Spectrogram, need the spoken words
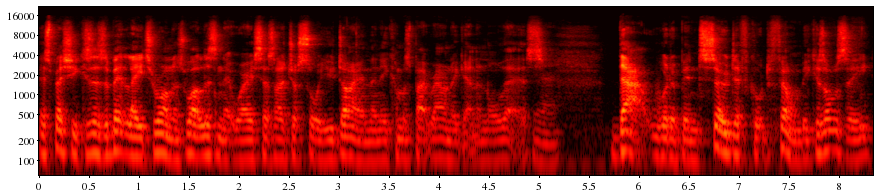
especially because there's a bit later on as well, isn't it, where he says, "I just saw you die," and then he comes back round again, and all this. Yeah. That would have been so difficult to film because obviously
